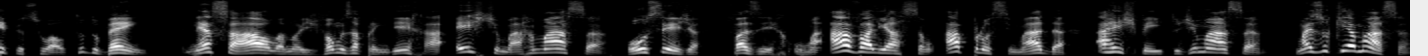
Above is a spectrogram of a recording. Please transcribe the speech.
aí, pessoal, tudo bem? Nessa aula, nós vamos aprender a estimar massa, ou seja, fazer uma avaliação aproximada a respeito de massa. Mas o que é massa?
